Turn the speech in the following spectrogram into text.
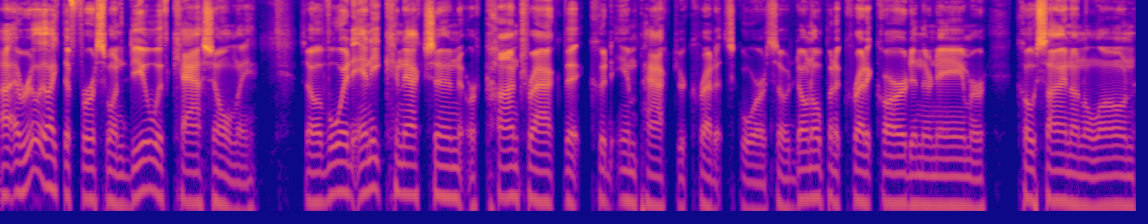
Uh, I really like the first one. Deal with cash only. So avoid any connection or contract that could impact your credit score. So don't open a credit card in their name or co-sign on a loan.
